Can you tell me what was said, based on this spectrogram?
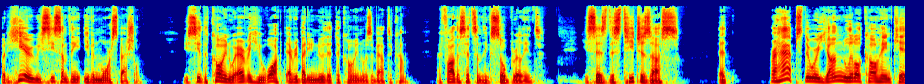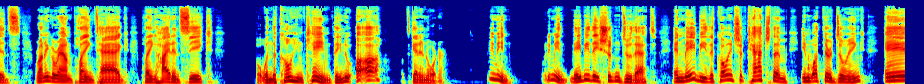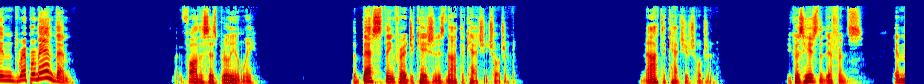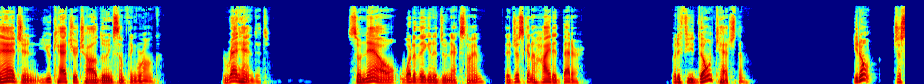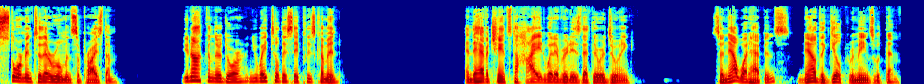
But here we see something even more special. You see the Kohen, wherever he walked, everybody knew that the Kohen was about to come. My father said something so brilliant. He says this teaches us that perhaps there were young little Kohen kids running around playing tag, playing hide and seek. But when the Kohen came, they knew, uh uh-uh, let's get in order. What do you mean? What do you mean? Maybe they shouldn't do that. And maybe the Kohen should catch them in what they're doing and reprimand them. My father says brilliantly the best thing for education is not to catch your children. Not to catch your children. Because here's the difference. Imagine you catch your child doing something wrong, red handed. So now, what are they going to do next time? They're just going to hide it better. But if you don't catch them, you don't just storm into their room and surprise them. You knock on their door and you wait till they say, please come in. And they have a chance to hide whatever it is that they were doing. So now what happens? Now the guilt remains with them.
